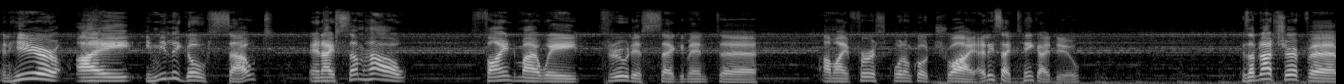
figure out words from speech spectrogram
And here I immediately go south and I somehow find my way through this segment uh, on my first quote-unquote try. At least I think I do. Because I'm not sure if uh,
